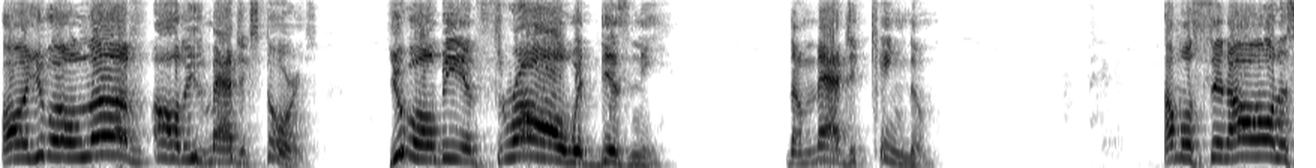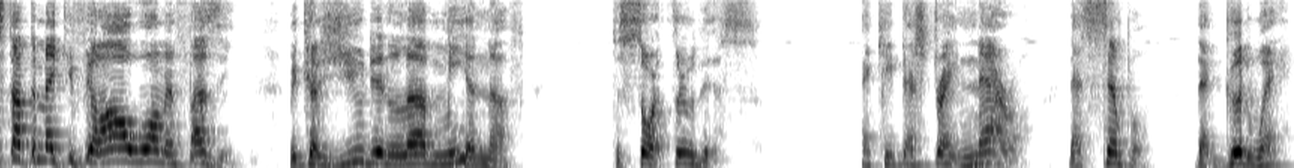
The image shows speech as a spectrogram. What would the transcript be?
Oh, you're going to love all these magic stories. You're going to be enthralled with Disney, the Magic Kingdom. I'm going to send all this stuff to make you feel all warm and fuzzy because you didn't love me enough to sort through this and keep that straight and narrow, that simple, that good way,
